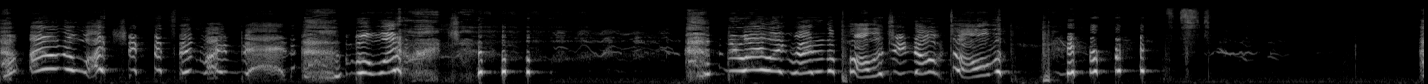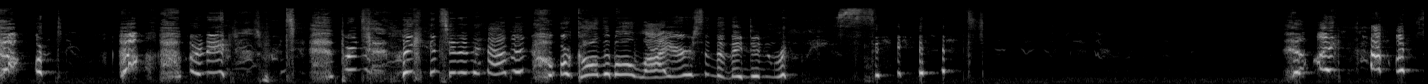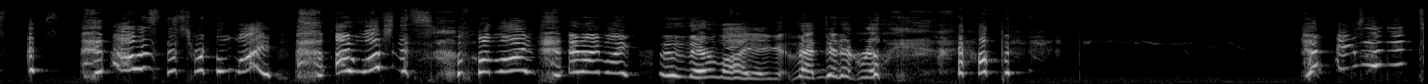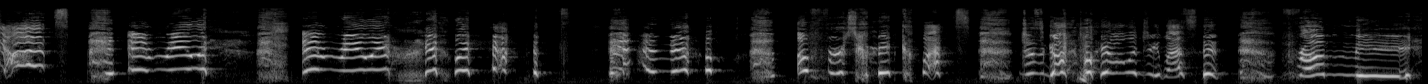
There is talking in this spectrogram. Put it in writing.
I don't know why she was in my bed, but what do I do? Do I like write an apology note to all the parents? or, do, or do you just pretend, pretend like it didn't happen? Or call them all liars and that they didn't really see it? Like, how is this? How is this real life? I watched this online and I'm like, they're lying. That didn't え。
